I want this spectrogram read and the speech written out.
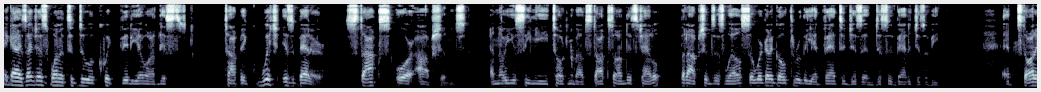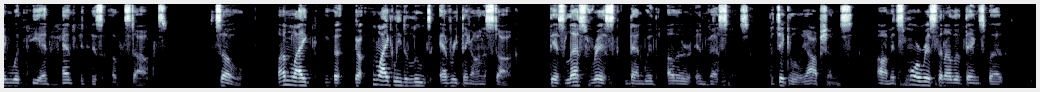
Hey guys, I just wanted to do a quick video on this topic. Which is better, stocks or options? I know you see me talking about stocks on this channel, but options as well. So we're going to go through the advantages and disadvantages of each. And starting with the advantages of stocks. So, unlike you're, you're unlikely to lose everything on a stock. There's less risk than with other investments, particularly options. Um, it's more risk than other things, but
